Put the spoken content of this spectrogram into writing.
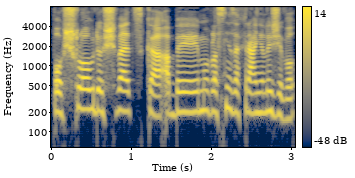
pošlou do Švédska, aby mu vlastně zachránili život.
